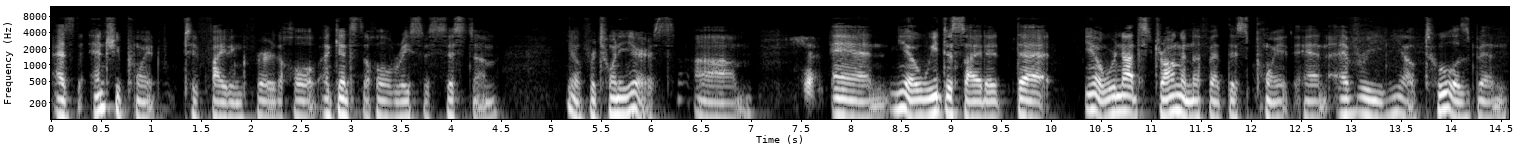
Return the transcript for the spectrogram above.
as the entry point to fighting for the whole, against the whole racist system, you know, for 20 years. Um, Yeah. and, you know, we decided that, you know, we're not strong enough at this point and every, you know, tool has been,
